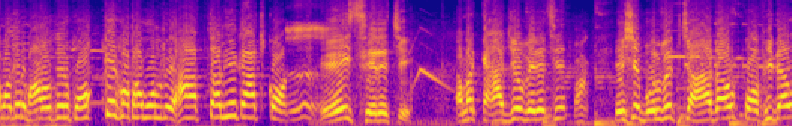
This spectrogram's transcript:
আমাদের ভারতের পক্ষে কথা বলবে। হাত চালিয়ে কাজ কর। এই ছেড়েছে আমার কাজও বেড়েছে। এসে বলবে চা দাও কফি দাও।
